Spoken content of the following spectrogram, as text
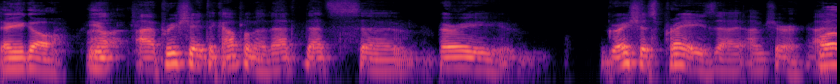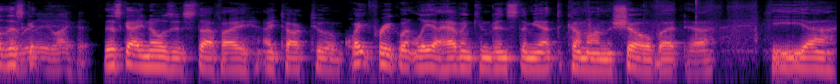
there you go. Well, I appreciate the compliment. That that's uh, very gracious praise. Uh, I'm sure. Well, I, this I guy- like it. This guy knows his stuff. I, I talk to him quite frequently. I haven't convinced him yet to come on the show, but uh, he uh,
